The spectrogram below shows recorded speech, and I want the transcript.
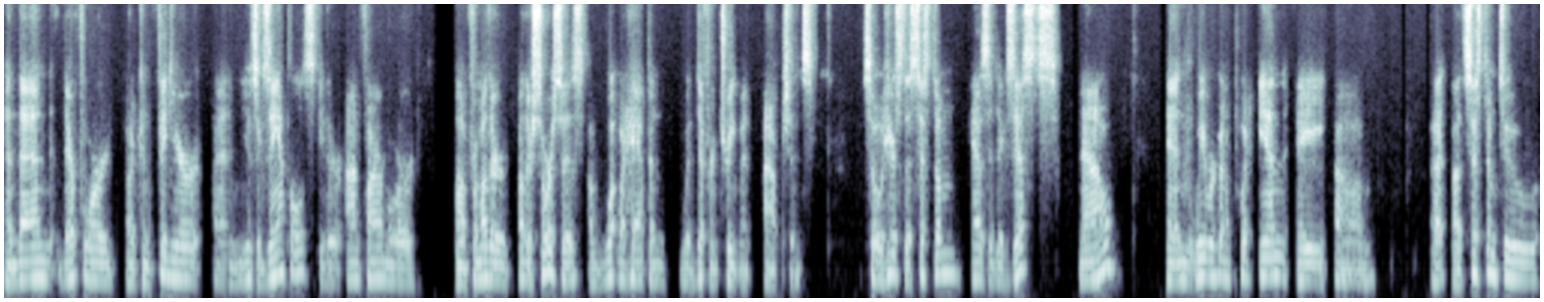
and then therefore uh, configure and use examples either on farm or uh, from other, other sources of what would happen with different treatment options. So here's the system as it exists now. And we were going to put in a, um, a, a, system to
